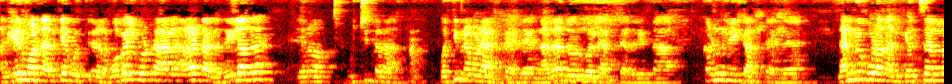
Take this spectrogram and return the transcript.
ಅದು ಏನು ಮಾಡ್ತಾ ಅದಕ್ಕೆ ಗೊತ್ತಿರಲ್ಲ. ಮೊಬೈಲ್ ಕೊಟ್ಟರೆ ಅಲರ್ಟ್ ಆಗೋದು. ಇಲ್ಲಾಂದ್ರೆ ಏನೋ ಉಚಿತರ ಅತಿಭ್ರಮಣ ಆಗ್ತಾ ಇದೆ ನರ ದೌರ್ಬಲ್ಯ ಆಗ್ತಾ ಇದರಿಂದ ಕಣ್ಣು ವೀಕ್ ಆಗ್ತಾ ಇದೆ. ನನಗೂ ಕೂಡ ನನ್ನ ಕೆಲಸ ಎಲ್ಲ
